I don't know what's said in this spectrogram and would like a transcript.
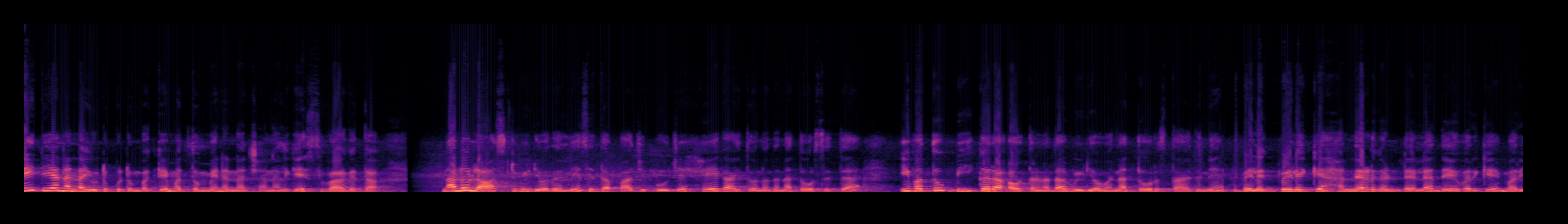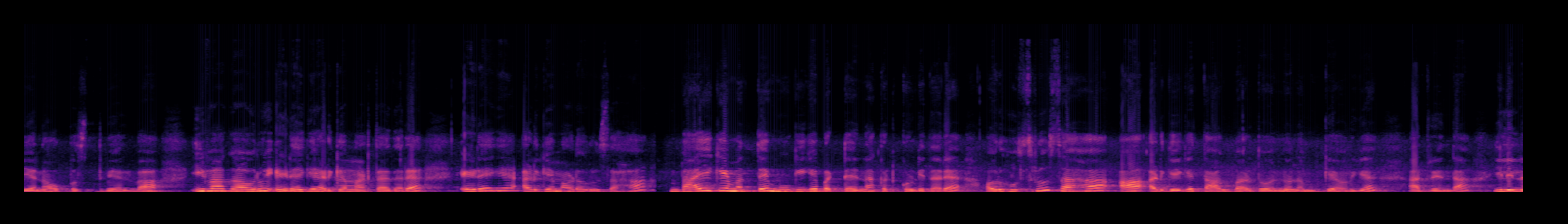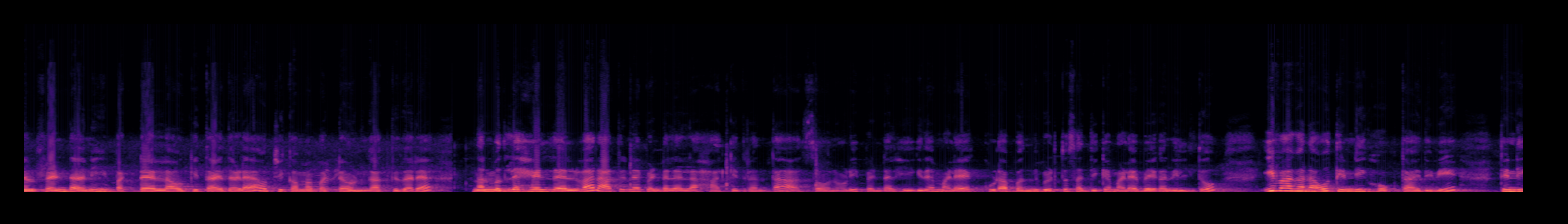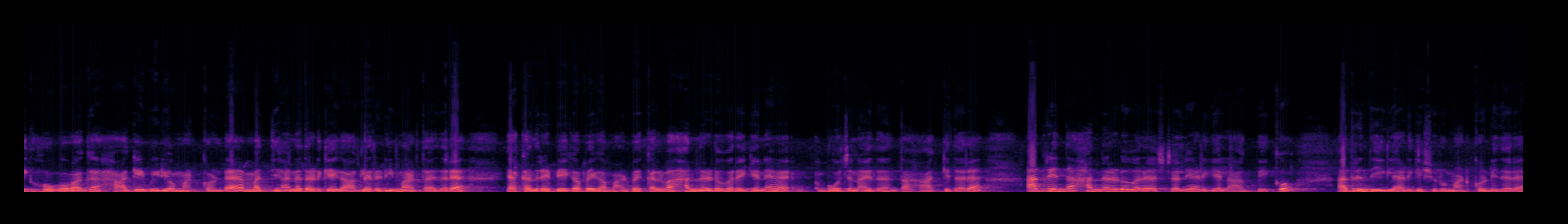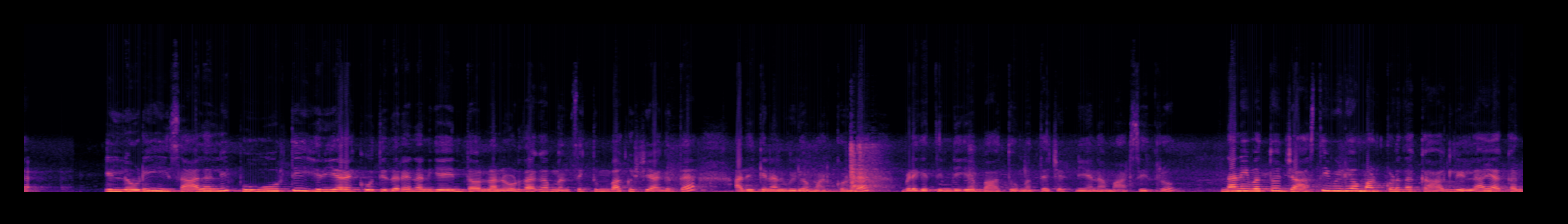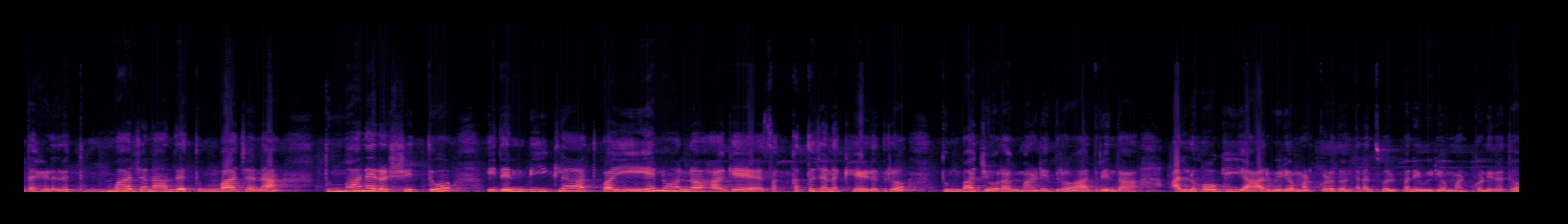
ಪ್ರೀತಿಯ ನನ್ನ ಯೂಟ್ಯೂಬ್ ಕುಟುಂಬಕ್ಕೆ ಮತ್ತೊಮ್ಮೆ ನನ್ನ ಚಾನಲ್ಗೆ ಸ್ವಾಗತ. ನಾನು ಲಾಸ್ಟ್ ವಿಡಿಯೋದಲ್ಲಿ ಸಿದ್ದಪ್ಪಾಜಿ ಪೂಜೆ ಹೇಗಾಯಿತು ಅನ್ನೋದನ್ನು ತೋರಿಸಿದ್ದೆ. ಇವತ್ತು ಭೀಕರ ಅವತರಣದ ವಿಡಿಯೋವನ್ನ ತೋರಿಸ್ತಾ ಇದ್ದೀನಿ. ಬೆಳಗ್ಗೆ ಬೆಳಗ್ಗೆ ಹನ್ನೆರಡು ಗಂಟೆಯಲ್ಲ ದೇವರಿಗೆ ಮರಿಯನ್ನ ಒಪ್ಪಿಸಿದ್ವಿ ಅಲ್ವಾ? ಇವಾಗ ಅವರು ಎಡೆಗೆ ಅಡುಗೆ ಮಾಡ್ತಾ ಇದ್ದಾರೆ. ಎಡೆಗೆ ಅಡುಗೆ ಮಾಡೋರು ಸಹ ಬಾಯಿಗೆ ಮತ್ತೆ ಮೂಗಿಗೆ ಬಟ್ಟೆಯನ್ನು ಕಟ್ಕೊಂಡಿದ್ದಾರೆ. ಅವ್ರ ಉಸಿರು ಸಹ ಆ ಅಡುಗೆಗೆ ತಾಗಬಾರ್ದು ಅನ್ನೋ ನಂಬಿಕೆ ಅವ್ರಿಗೆ. ಅದರಿಂದ ಇಲ್ಲಿ ನನ್ನ ಫ್ರೆಂಡ್ ಅನಿ ಬಟ್ಟೆ ಎಲ್ಲ ಒಗಿತಾ ಇದ್ದಾಳೆ. ಅವ್ರ ಚಿಕ್ಕಮ್ಮ ಬಟ್ಟೆ ಒಣಗಾಕ್ತಿದ್ದಾರೆ. ನಾನು ಮೊದಲೇ ಹೇಳಿದೆ ಅಲ್ವಾ, ರಾತ್ರಿನೇ ಪೆಂಡಲೆಲ್ಲ ಹಾಕಿದ್ರಂತ. ಸೊ ನೋಡಿ ಪೆಂಡಲ್ ಹೀಗಿದೆ. ಮಳೆ ಕೂಡ ಬಂದುಬಿಡ್ತು. ಸದ್ಯಕ್ಕೆ ಮಳೆ ಬೇಗ ನಿಲ್ತು. ಇವಾಗ ನಾವು ತಿಂಡಿಗೆ ಹೋಗ್ತಾ ಇದ್ದೀವಿ ತಿಂಡಿಗೆ ಹೋಗುವಾಗ ಹಾಗೆ ವಿಡಿಯೋ ಮಾಡಿಕೊಂಡೆ. ಮಧ್ಯಾಹ್ನದ ಅಡುಗೆಗಾಗಲೇ ರೆಡಿ ಮಾಡ್ತಾ ಇದ್ದಾರೆ ಯಾಕಂದರೆ ಬೇಗ ಬೇಗ ಮಾಡಬೇಕಲ್ವ? ಹನ್ನೆರಡುವರೆಗೇ ಭೋಜನ ಇದೆ ಅಂತ ಹಾಕಿದ್ದಾರೆ ಆದ್ದರಿಂದ ಹನ್ನೆರಡೂವರೆ ಅಷ್ಟರಲ್ಲಿ ಅಡುಗೆ ಎಲ್ಲ ಆಗಬೇಕು. ಅದರಿಂದ ಈಗಲೇ ಅಡುಗೆ ಶುರು ಮಾಡ್ಕೊಂಡಿದ್ದಾರೆ. ಇಲ್ಲಿ ನೋಡಿ ಈ ಸಾಲಲ್ಲಿ ಪೂರ್ತಿ ಹಿರಿಯರೇ ಕೂತಿದ್ದಾರೆ. ನನಗೆ ಇಂಥವ್ರನ್ನ ನೋಡಿದಾಗ ಮನಸ್ಸಿಗೆ ತುಂಬ ಖುಷಿ ಆಗುತ್ತೆ. ಅದಕ್ಕೆ ನಾನು ವಿಡಿಯೋ ಮಾಡಿಕೊಂಡೆ. ಬೆಳಗ್ಗೆ ತಿಂಡಿಗೆ ಬಾತು ಮತ್ತು ಚಟ್ನಿಯನ್ನು ಮಾಡಿಸಿದ್ರು. ನಾನಿವತ್ತು ಜಾಸ್ತಿ ವಿಡಿಯೋ ಮಾಡ್ಕೊಳ್ಳೋದಕ್ಕಾಗಲಿಲ್ಲ. ಯಾಕಂತ ಹೇಳಿದ್ರೆ ತುಂಬ ಜನ ಅಂದರೆ ತುಂಬ ಜನ ತುಂಬಾ ರಶ್ ಇತ್ತು. ಇದೇನು ಬೀಗ್ಲಾ ಅಥವಾ ಏನು ಅನ್ನೋ ಹಾಗೆ ಸಖತ್ತು ಜನಕ್ಕೆ ಹೇಳಿದ್ರು. ತುಂಬ ಜೋರಾಗಿ ಮಾಡಿದರು. ಅದರಿಂದ ಅಲ್ಲಿ ಹೋಗಿ ಯಾರು ವೀಡಿಯೋ ಮಾಡ್ಕೊಳ್ಳೋದು ಅಂತ ನಾನು ಸ್ವಲ್ಪನೇ ವೀಡಿಯೋ ಮಾಡ್ಕೊಂಡಿರೋದು.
